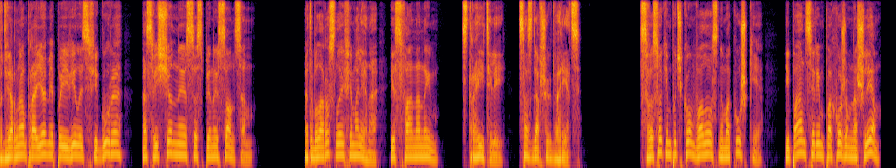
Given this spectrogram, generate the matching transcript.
В дверном проеме появилась фигура, освещенная со спины солнцем. Это была рослая Фемалена из Фананым, строителей, создавших дворец. С высоким пучком волос на макушке и панцирем, похожим на шлем,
